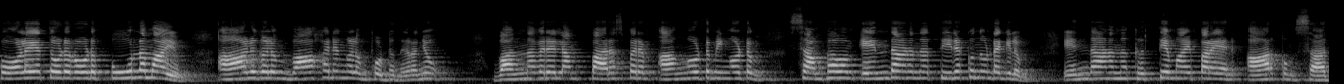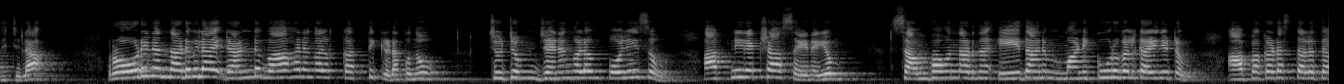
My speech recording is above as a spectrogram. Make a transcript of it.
പോളയത്തോട് റോഡ് പൂർണമായും ആളുകളും വാഹനങ്ങളും കൊണ്ടു നിറഞ്ഞു. വന്നവരെല്ലാം പരസ്പരം അങ്ങോട്ടും ഇങ്ങോട്ടും സംഭവം എന്താണെന്ന് തിരക്കുന്നുണ്ടെങ്കിലും എന്താണെന്ന് കൃത്യമായി പറയാൻ ആർക്കും സാധിച്ചില്ല. റോഡിന് നടുവിലായി രണ്ട് വാഹനങ്ങൾ കത്തിക്കിടക്കുന്നു. ചുറ്റും ജനങ്ങളും പോലീസും അഗ്നിരക്ഷാ സേനയും. സംഭവം നടന്ന് ഏതാനും മണിക്കൂറുകൾ കഴിഞ്ഞിട്ടും അപകട സ്ഥലത്ത്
